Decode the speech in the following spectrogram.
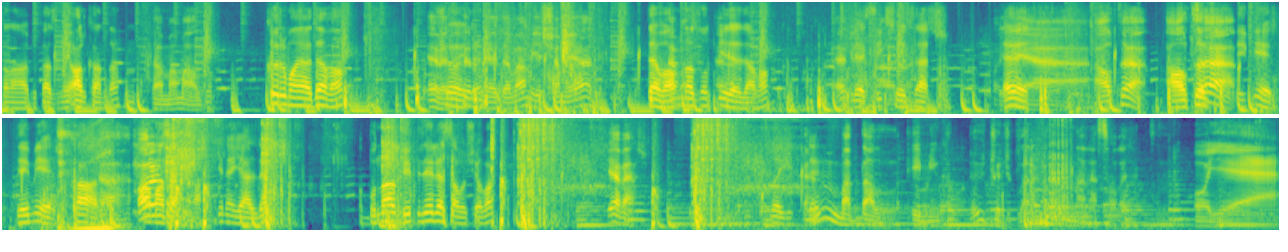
sana abi kazmayı arkanda. Hı. Tamam aldım. Kırmaya devam. Evet Şöyle. kırmaya devam, yaşamaya Devam. Nazot evet. ile devam. Evet. Klasik sözler. Evet. yeah. Altı. Altı. demir, demir, kar. Aman orası. Allah yine geldi. Bunlar birbirleriyle savaşıyor bak. Geber. Bu da gitti. Hmm, Baddal. Emin kadın. Çocuklar bunlar nasıl olacak? Oh yeah.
